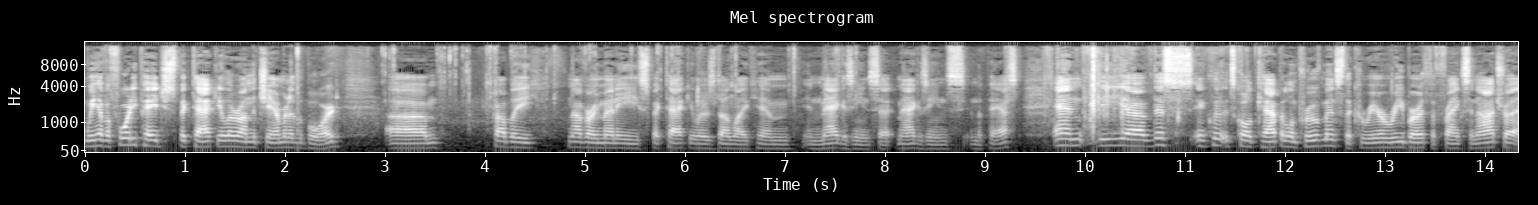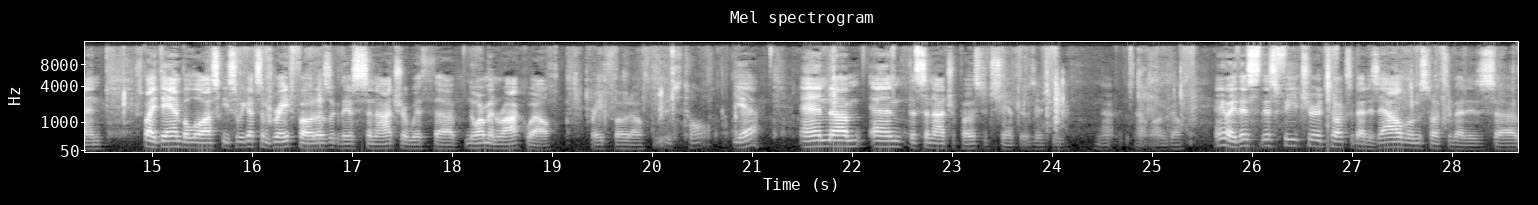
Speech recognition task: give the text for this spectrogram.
we have a 40-page spectacular on the chairman of the board. Um, probably not very many spectaculars done like him in magazine set, magazines in the past. And the uh, this include it's called Capitol Improvements: The Career Rebirth of Frank Sinatra, and it's by Dan Belowski. So we got some great photos. Look, there's Sinatra with uh, Norman Rockwell. Great photo. He was tall. Yeah, and um, and the Sinatra postage stamp that was issued not not long ago. Anyway, this this feature talks about his albums, talks about his uh,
